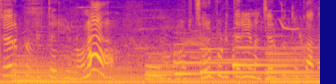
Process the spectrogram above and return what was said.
செருப்பு இப்படி செருப்பு தெரியணும் செருப்பு தூக்காத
